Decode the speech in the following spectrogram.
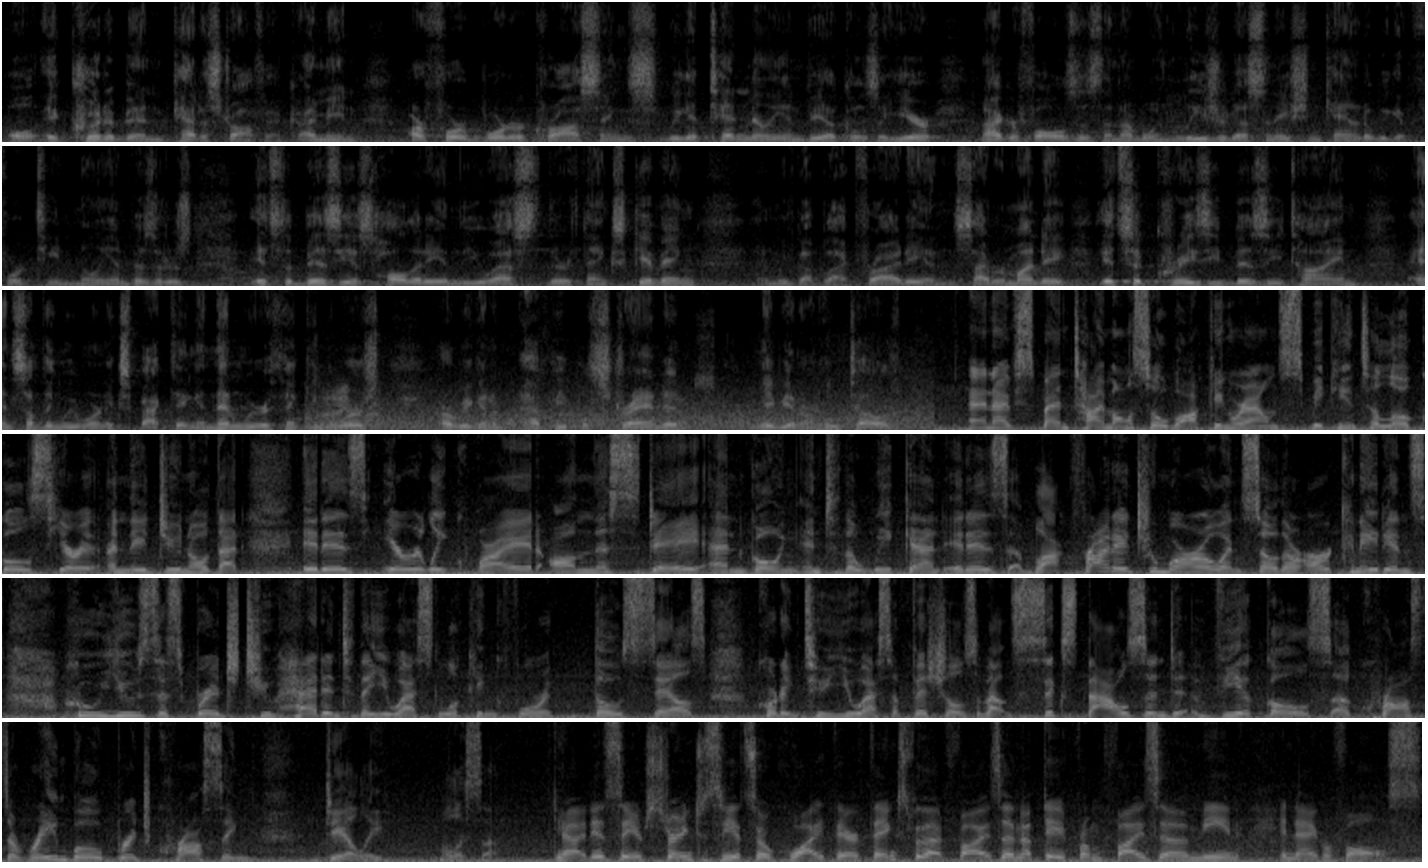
well, it could have been catastrophic. I mean, our four border crossings, we get 10 million vehicles a year. Niagara Falls is the number one leisure destination in Canada. We get 14 million visitors. It's the busiest holiday in the U.S. Their Thanksgiving, and we've got Black Friday and Cyber Monday. It's a crazy busy time and something we weren't expecting. And then we were thinking the worst, are we going to have people stranded, maybe in our hotels? And I've spent time also walking around speaking to locals here, and they do know that it is eerily quiet on this day and going into the weekend. It is Black Friday tomorrow, and so there are Canadians who use this bridge to head into the U.S. looking for those sales. According to U.S. officials, about 6,000 vehicles across the Rainbow Bridge crossing daily. Melissa. Yeah, it is strange to see it so quiet there. Thanks for that, Faiza. An update from Faiza Amin in Niagara Falls.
